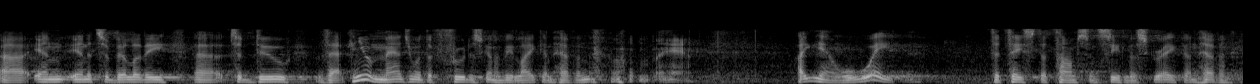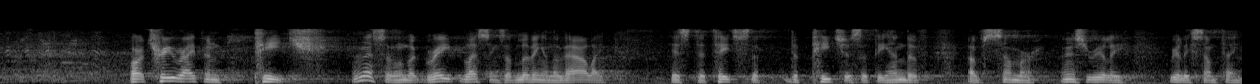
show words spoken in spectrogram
uh, in, in its ability uh, to do that. Can you imagine what the fruit is going to be like in heaven? oh, man. I can't wait to taste the Thompson seedless grape in heaven. Or a tree ripened peach and that's one of the great blessings of living in the valley is to taste the, the peaches at the end of, of summer. And it's really, really something.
